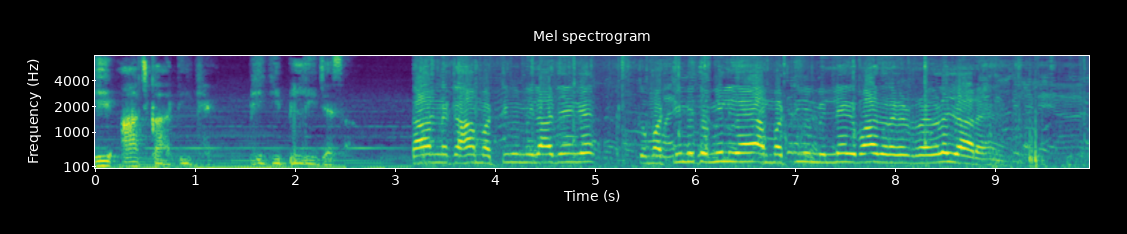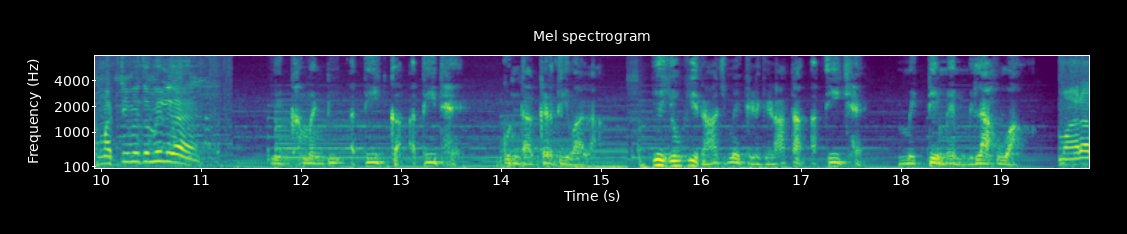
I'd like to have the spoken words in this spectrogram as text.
ये आज का अतीक है भीगी बिल्ली जैसा। सरकार ने कहा मट्टी में मिला देंगे तो मट्टी में तो मिल गए अब मट्टी में मिलने के बाद रगड़ रगड़े जा रहे हैं। मट्टी में तो मिल गए ये घमंडी अतीक का अतीत है गुंडागर्दी वाला। ये योगी राज में गिड़गिड़ाता अतीक है मिट्टी में मिला हुआ। हमारा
